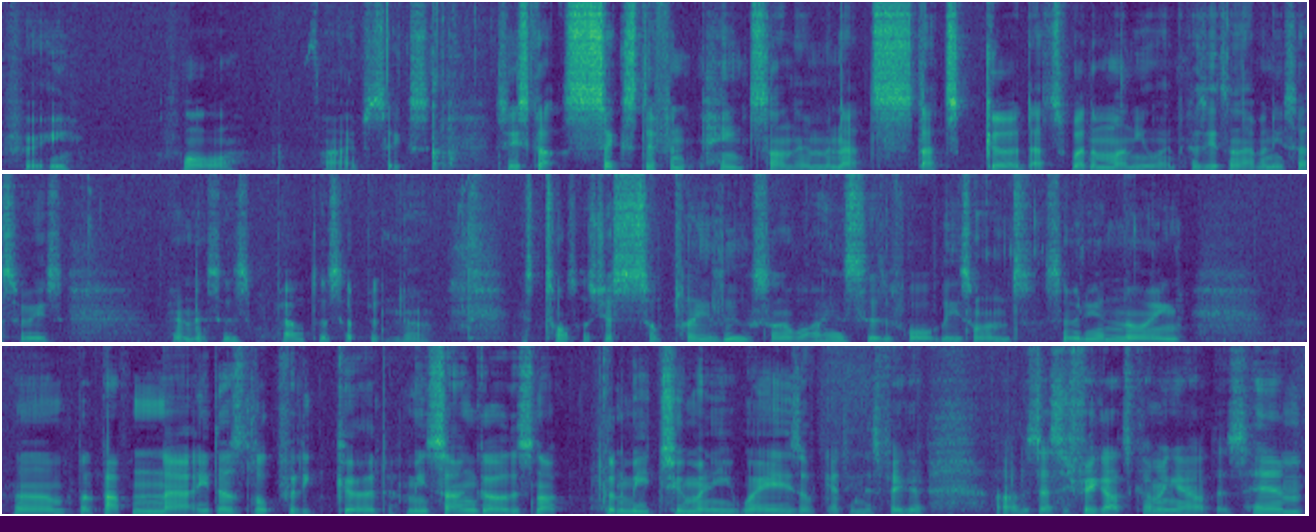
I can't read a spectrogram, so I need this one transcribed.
three, four, five, six. So he's got six different paints on him, and that's that's good. That's where the money went because he doesn't have any accessories. And this is belt is a bit no. His torso's just so play loose. Why is it for all these ones. It's really annoying. Um, but apart from that, he does look pretty good. I mean, Sango, there's not going to be too many ways of getting this figure. Uh, there's SH Figuarts coming out, there's him,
